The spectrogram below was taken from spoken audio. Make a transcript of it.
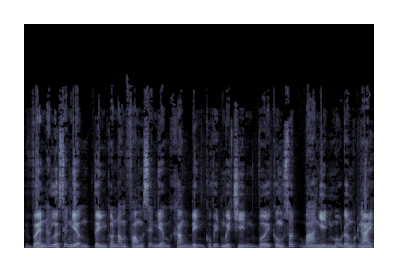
Về năng lực xét nghiệm, tỉnh có 5 phòng xét nghiệm khẳng định COVID-19 với công suất 3.000 mẫu đơn một ngày.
